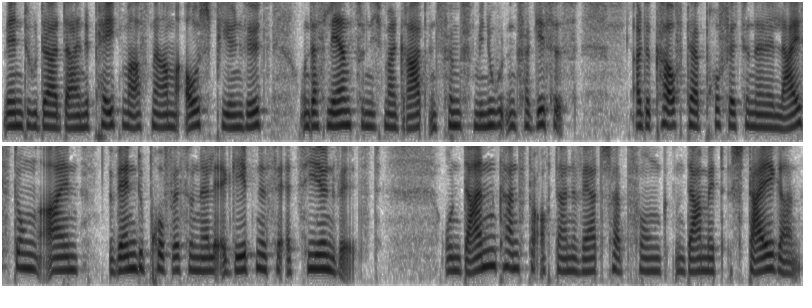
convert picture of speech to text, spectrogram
wenn du da deine Paid-Maßnahmen ausspielen willst. Und das lernst du nicht mal gerade in fünf Minuten, vergiss es. Also kauf da professionelle Leistungen ein, wenn du professionelle Ergebnisse erzielen willst. Und dann kannst du auch deine Wertschöpfung damit steigern.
